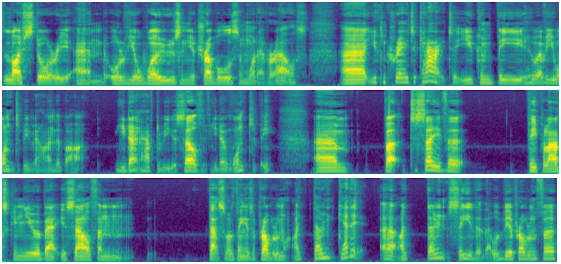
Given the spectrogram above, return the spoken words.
life story and all of your woes and your troubles and whatever else. Uh, you can create a character. You can be whoever you want to be behind the bar. You don't have to be yourself if you don't want to be. Um, but to say that people asking you about yourself and that sort of thing is a problem, I don't get it. Uh, I don't see that that would be a problem for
